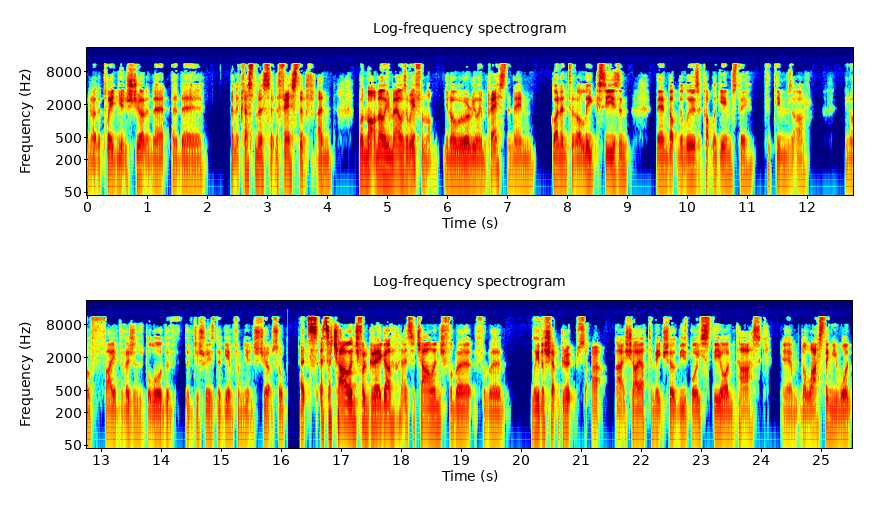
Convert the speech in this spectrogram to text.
You know, they played Newton Stewart at the at the at the Christmas at the festive, and we're not a million miles away from them. You know, we were really impressed, and then going into the league season, they end up to lose a couple of games to to teams that are, you know, five divisions below. They've they've just raised their game from Newton Stewart. So it's it's a challenge for Gregor. It's a challenge for the for the leadership groups at, at Shire to make sure that these boys stay on task. Um, the last thing you want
